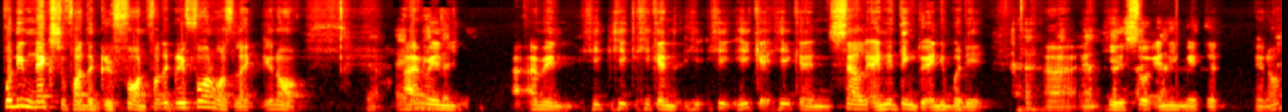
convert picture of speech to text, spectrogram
put him next to Father Griffon. Father Griffon was like, you know, Yeah, I mean, I mean, he he, he can he, he can he can sell anything to anybody, uh, and he is so animated, you know.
